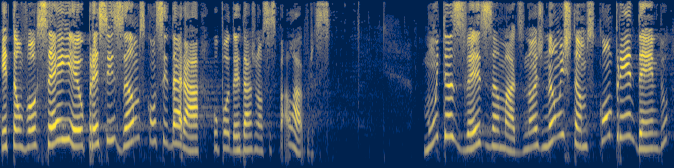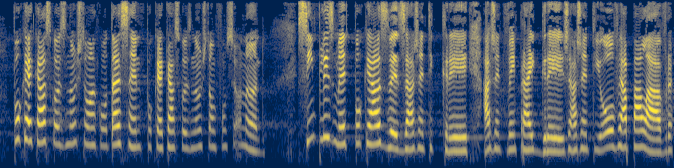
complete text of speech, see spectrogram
então você e eu precisamos considerar o poder das nossas palavras. Muitas vezes, amados, nós não estamos compreendendo por que, que as coisas não estão acontecendo, por que, que as coisas não estão funcionando. Simplesmente porque às vezes a gente crê, a gente vem para a igreja, a gente ouve a palavra,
